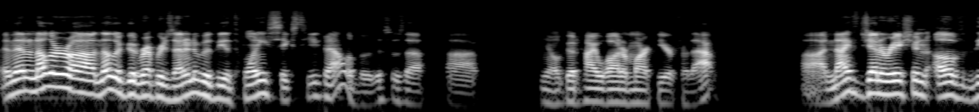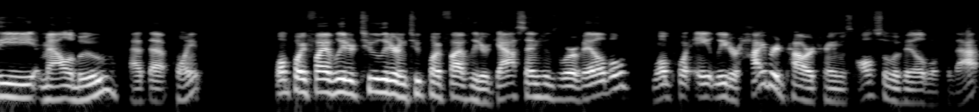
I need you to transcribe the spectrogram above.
And then another uh, another good representative would be the 2016 Malibu. This was a uh, you know good high water mark year for that. Uh, ninth generation of the Malibu at that point. 1.5 liter, 2 liter, and 2.5 liter gas engines were available. 1.8 liter hybrid powertrain was also available for that.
